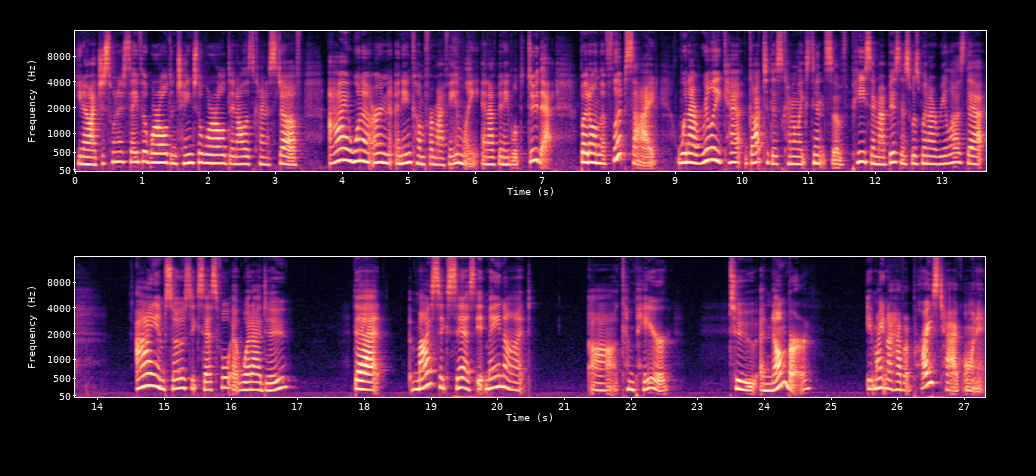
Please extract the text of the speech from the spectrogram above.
you know, I just want to save the world and change the world and all this kind of stuff. I want to earn an income for my family, and I've been able to do that. But on the flip side, when I really got to this kind of like sense of peace in my business was when I realized that I am so successful at what I do that my success it may not uh, compare to a number. It might not have a price tag on it,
